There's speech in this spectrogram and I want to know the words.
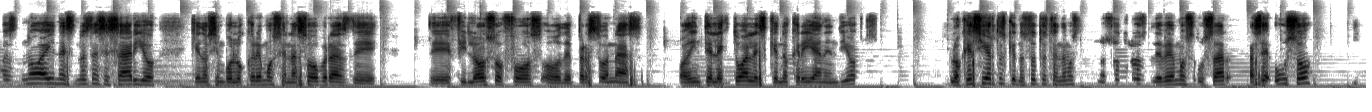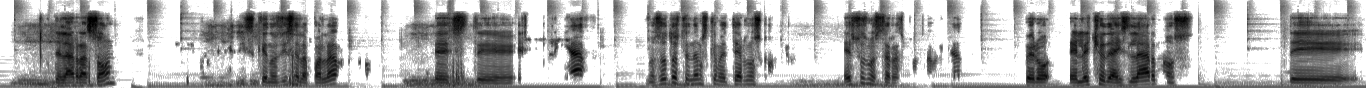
pues, no, hay, no es necesario que nos involucremos en las obras de, filósofos o de personas o de intelectuales que no creían en Dios. Lo que es cierto es que nosotros tenemos, nosotros debemos usar, hacer uso de la razón que nos dice la palabra. Este, nosotros tenemos que meternos con eso es nuestra responsabilidad. Pero el hecho de aislarnos de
